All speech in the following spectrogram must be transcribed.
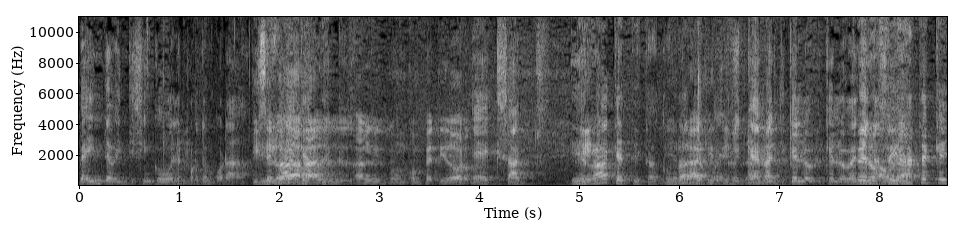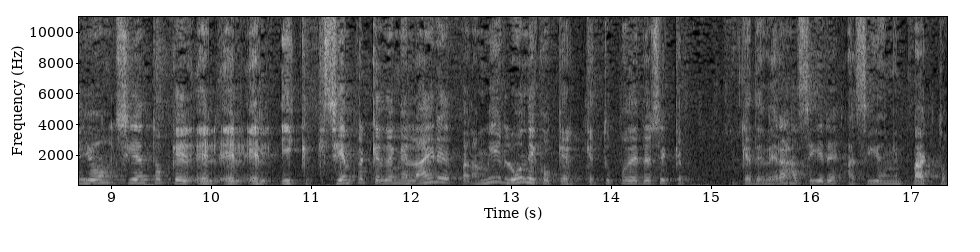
20, 25 goles por temporada. Y, se lo da al, un competidor, ¿no? Exacto. Y, Rakitic, que, lo, que lo Pero fíjate que yo siento que el, el, el, y que siempre quedó en el aire, para mí lo único que, que tú puedes decir que, que de veras ha sido, ha sido un impacto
